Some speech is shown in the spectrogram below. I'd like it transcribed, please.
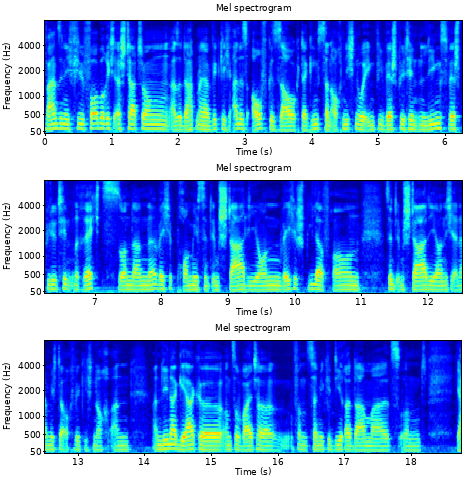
wahnsinnig viel Vorberichterstattung. Also da hat man ja wirklich alles aufgesaugt. Da ging es dann auch nicht nur irgendwie, wer spielt hinten links, wer spielt hinten rechts, sondern ne, welche Promis sind im Stadion, welche Spielerfrauen sind im Stadion. Ich erinnere mich da auch wirklich noch an, an Lena Gerke und so weiter von Sammy Kedira damals und ja,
